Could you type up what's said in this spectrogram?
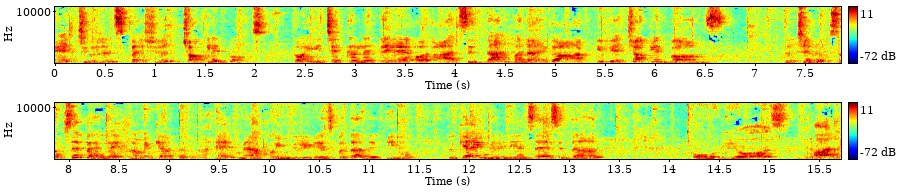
हैं चिल्ड्रन स्पेशल चॉकलेट बॉम्ब्स तो आइए चेक कर लेते हैं और आज सिद्धांत बनाएगा आपके लिए चॉकलेट बॉम्ब्स तो चलो सबसे पहले हमें क्या करना है? मैं आपको इंग्रेडिएंट्स बता देती हूँ। तो क्या इंग्रेडिएंट्स है सिद्धांत? ओरियोस और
